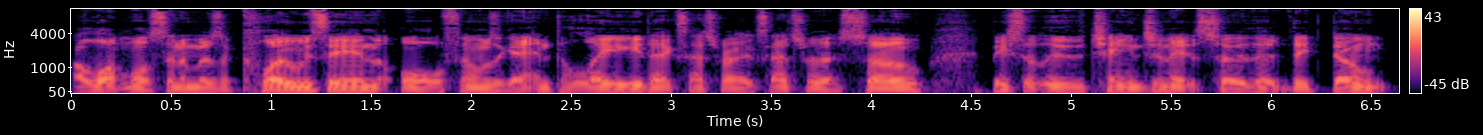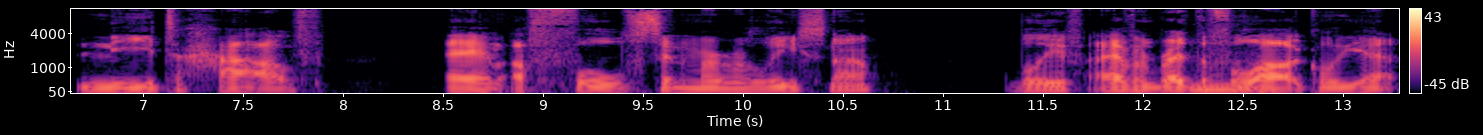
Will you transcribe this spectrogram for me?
a lot more cinemas are closing or films are getting delayed, etc., etc. So basically, they're changing it so that they don't need to have um, a full cinema release now. I believe I haven't read the full article yet,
